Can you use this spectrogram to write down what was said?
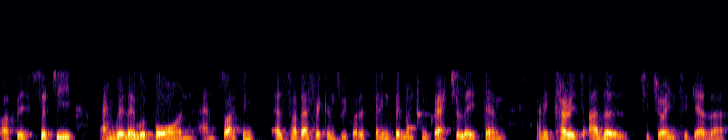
of their city and where they were born. And so I think as South Africans, we've got to thank them and congratulate them and encourage others to join together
